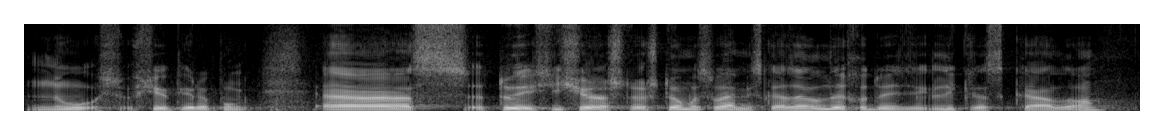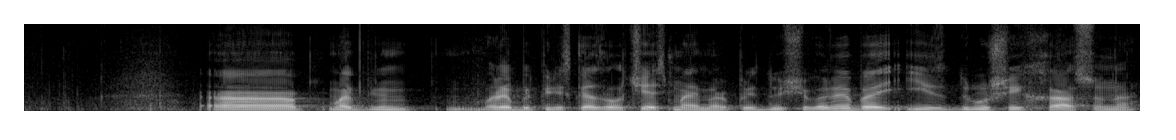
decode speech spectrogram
Ну, все, первый пункт. А, то есть, еще раз, что, что мы с вами сказали, Леходой Ликраскало. А, Рэба пересказал часть маймера предыдущего Рэба из Друши Хасуна,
